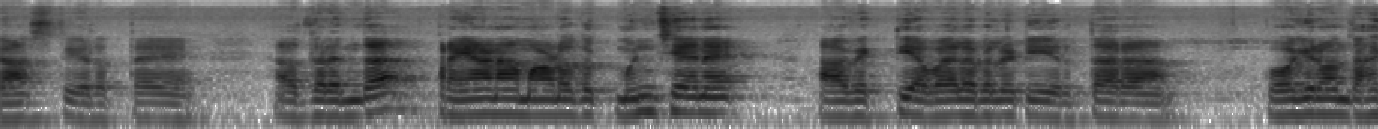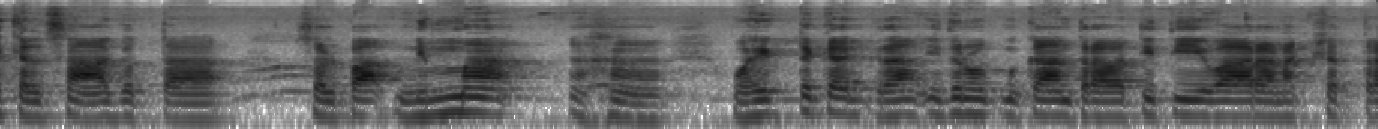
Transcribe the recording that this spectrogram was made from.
ಜಾಸ್ತಿ ಇರುತ್ತೆ. ಅದರಿಂದ ಪ್ರಯಾಣ ಮಾಡೋದಕ್ಕೆ ಮುಂಚೆನೇ ಆ ವ್ಯಕ್ತಿ ಅವೈಲಬಿಲಿಟಿ ಇರ್ತಾರ. ಹೋಗಿರುವಂತಹ ಕೆಲಸ ಆಗುತ್ತಾ? ಸ್ವಲ್ಪ ನಿಮ್ಮ ವೈಯಕ್ತಿಕ ಗ್ರ ಇದ್ರ ಮುಖಾಂತರ ತಿಥಿ ವಾರ, ನಕ್ಷತ್ರ,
